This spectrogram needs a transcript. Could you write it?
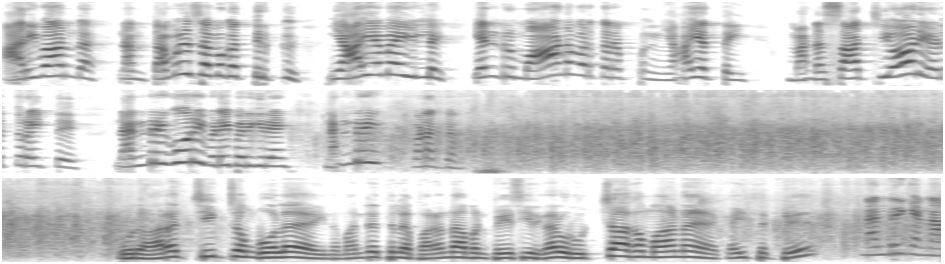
அறிவார்ந்த நம் தமிழ் சமூகத்திற்கு நியாயமே இல்லை என்று மாணவர் தரப்பு நியாயத்தை மனசாட்சியோடு எடுத்துரைத்து நன்றி கூறி விடைபெறுகிறேன். நன்றி வணக்கம். ஒரு அறச்சீற்றம் போல இந்த மன்றத்தில் பரந்தாமன் பேசியிருக்கிறார். ஒரு உற்சாகமான கைத்தட்டு. நன்றிங்க அண்ணா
